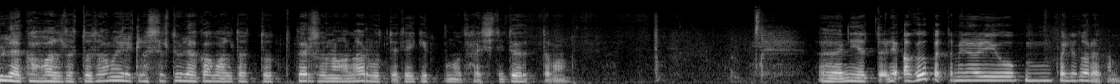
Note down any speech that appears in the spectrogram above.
ülekavaldatud, ameeriklastelt ülekavaldatud personaalarvutid ei kippunud hästi töötama. Äh, nii et, aga õpetamine oli ju palju toredam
